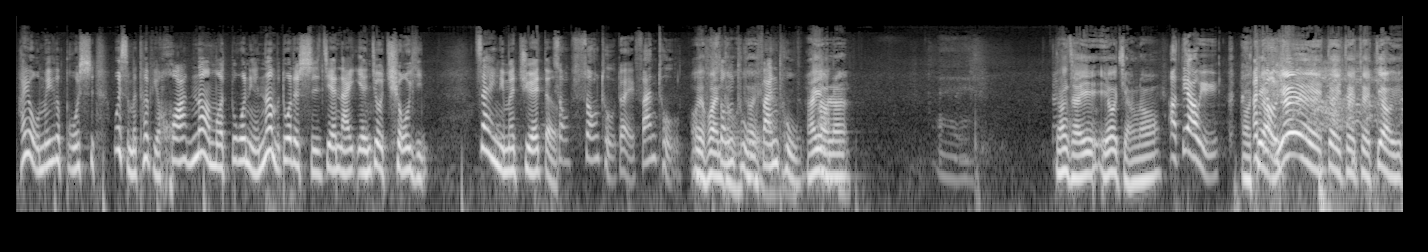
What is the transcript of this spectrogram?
还有我们一个博士为什么特别花那么多年、那么多的时间来研究蚯蚓？在你们觉得，松松土对翻土，会翻土。松土翻土，还有呢？刚才也有讲喽，哦，钓鱼。哦，啊钓鱼对对对，钓鱼，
